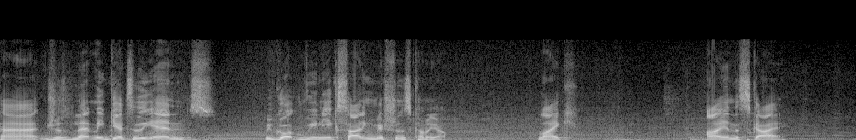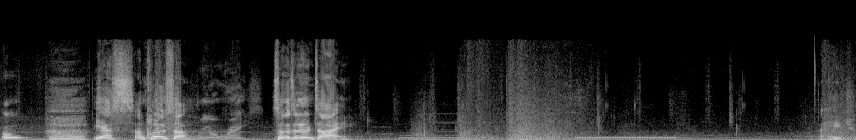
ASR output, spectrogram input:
Chat, just let me get to the ends. We've got really exciting missions coming up. Like, Eye in the Sky. Oh, yes, I'm closer. As long as I don't die. I hate you.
